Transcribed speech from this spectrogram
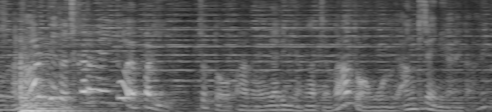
じかな。ある程度力ないとやっぱりちょっとあのやる意味なくなっちゃうかなとは思うので暗記じゃ意味がないからね。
